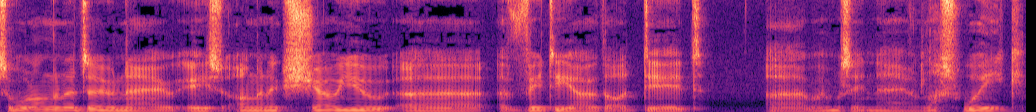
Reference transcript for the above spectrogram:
So what I'm going to do now is I'm going to show you uh, a video that I did, uh, when was it now, last week?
